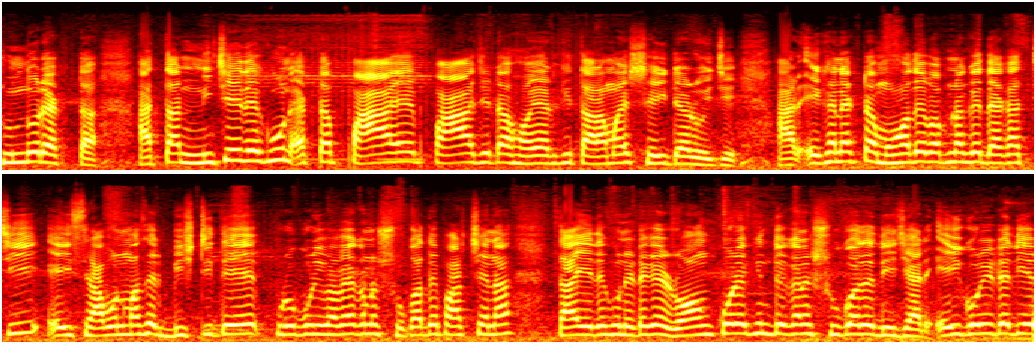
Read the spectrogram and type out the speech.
সুন্দর একটা। আর তার নিচে দেখুন, একটা পায়ে, পা যেটা হয় আর কি তারামায়ের, সেইটা রয়েছে। আর এখানে একটা মহাদেব আপনাকে দেখাচ্ছি, এই শ্রাবণ মাসের বৃষ্টিতে পুরোপুরিভাবে এখনও শুকাতে পারছে না। তাই দেখুন, এটাকে রং করে কিন্তু এখানে শুকাতে দিয়েছে। আর এই গড়িটা দিয়ে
